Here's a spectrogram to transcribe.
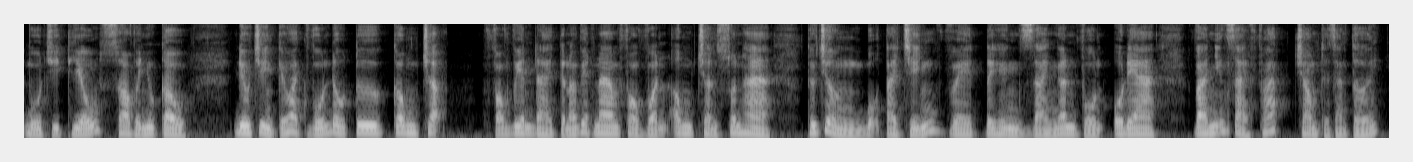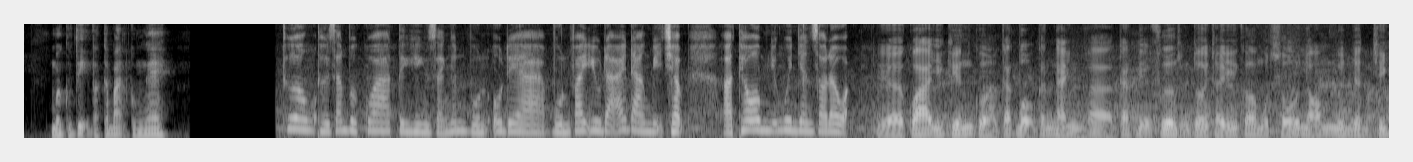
bố trí thiếu so với nhu cầu, điều chỉnh kế hoạch vốn đầu tư công chậm. Phóng viên Đài Tiếng Nói Việt Nam phỏng vấn ông Trần Xuân Hà, Thứ trưởng Bộ Tài chính về tình hình giải ngân vốn ODA và những giải pháp trong thời gian tới. Mời quý vị và các bạn cùng nghe. Thưa ông, thời gian vừa qua tình hình giải ngân vốn ODA, vốn vay ưu đãi đang bị chậm. À, theo ông những nguyên nhân do đâu ạ? Thì ờ, qua ý kiến của các bộ, các ngành và các địa phương, chúng tôi thấy có một số nhóm nguyên nhân chính.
